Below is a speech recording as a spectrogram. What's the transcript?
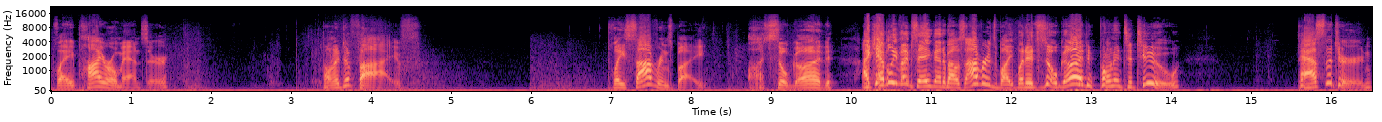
Play Pyromancer. Opponent to five. Play Sovereign's Bite. Oh, it's so good. I can't believe I'm saying that about Sovereign's Bite, but it's so good. Opponent to two. Pass the turn.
